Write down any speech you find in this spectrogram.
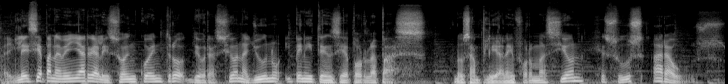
La Iglesia panameña realizó encuentro de oración, ayuno y penitencia por la paz. Nos amplía la información Jesús Araúz.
